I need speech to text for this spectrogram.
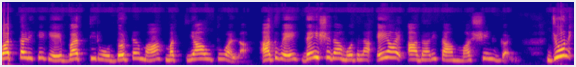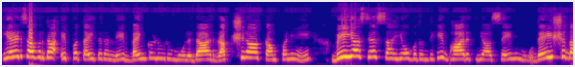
ಬತ್ತಳಿಕೆಗೆ ಬತ್ತಿರೋ ದೊಡ್ಡಮ್ಮ ಮತ್ಯಾವುದೂ ಅಲ್ಲ. ಅದುವೇ ದೇಶದ ಮೊದಲ ಎಐ ಆಧಾರಿತ ಮಷಿನ್ ಗನ್. ಜೂನ್ ಎರಡ್ ಸಾವಿರದ ಇಪ್ಪತ್ತೈದರಲ್ಲಿ ಬೆಂಗಳೂರು ಮೂಲದ ರಕ್ಷಣಾ ಕಂಪನಿ ಬಿಎಸ್ಎಸ್ ಸಹಯೋಗದೊಂದಿಗೆ ಭಾರತೀಯ ಸೇನೆಯು ದೇಶದ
